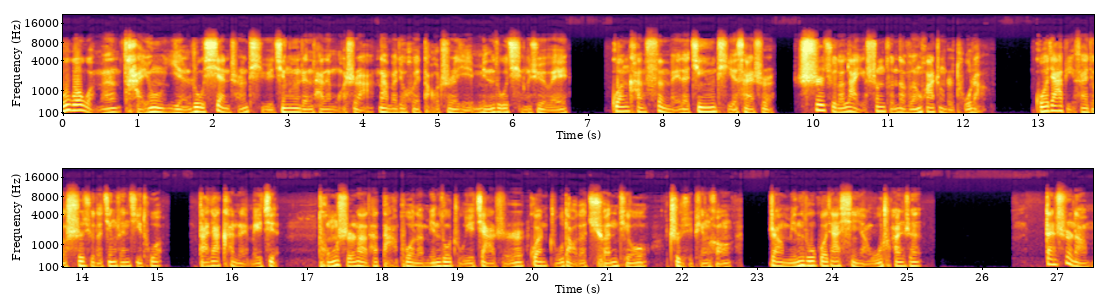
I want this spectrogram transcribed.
如果我们采用引入现成体育精英人才的模式啊，那么就会导致以民族情绪为观看氛围的精英体育赛事。失去了赖以生存的文化政治土壤，国家比赛就失去了精神寄托，大家看着也没劲。同时呢，它打破了民族主义价值观主导的全球秩序平衡，让民族国家信仰无处安身。但是呢，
